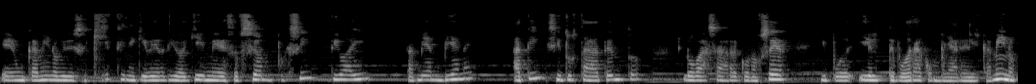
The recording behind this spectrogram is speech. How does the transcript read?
En un camino que dice, ¿qué tiene que ver Dios aquí en mi decepción? Pues sí, Dios ahí también viene a ti, si tú estás atento, lo vas a reconocer y, Él te podrá acompañar en el camino.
